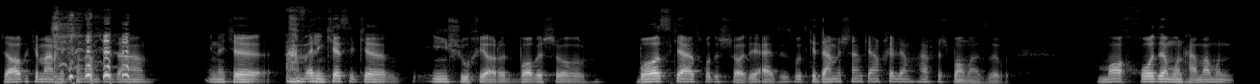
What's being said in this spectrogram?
جوابی که من می‌تونم بدم اینه که اولین کسی که این شوخی ها رو بابش رو باز کرد خودش شاده عزیز بود که دمش هم که خیلی هم حرفش بامزه بود. ما خودمون هممون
